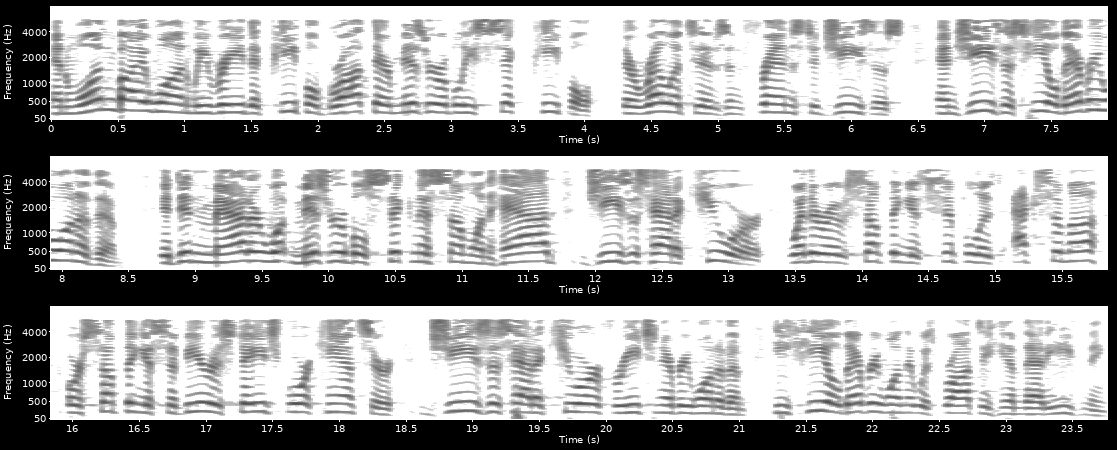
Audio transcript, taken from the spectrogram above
And one by one, we read that people brought their miserably sick people, their relatives and friends to Jesus, and Jesus healed every one of them. It didn't matter what miserable sickness someone had, Jesus had a cure. Whether it was something as simple as eczema or something as severe as stage 4 cancer, Jesus had a cure for each and every one of them. He healed everyone that was brought to him that evening.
